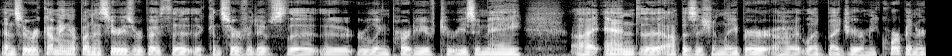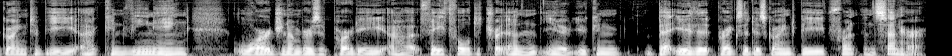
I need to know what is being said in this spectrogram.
And so we're coming up on a series where both the, the Conservatives, the, the ruling party of Theresa May, uh, and the opposition Labour, uh, led by Jeremy Corbyn, are going to be uh, convening large numbers of party uh, faithful to and you know you can bet you that Brexit is going to be front and center.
